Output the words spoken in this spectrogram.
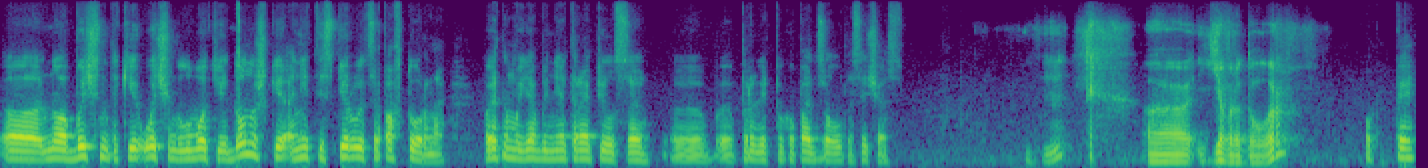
но обычно такие очень глубокие донышки, они тестируются повторно. Поэтому я бы не торопился э, прыгать, покупать золото сейчас. А, евро-доллар. Окей. Okay.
